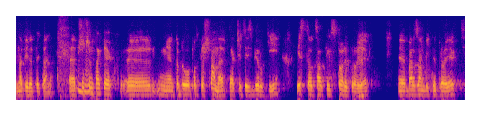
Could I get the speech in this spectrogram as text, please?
na wiele pytań. Przy mhm. czym, tak jak to było podkreślane w trakcie tej zbiórki, jest to całkiem spory projekt. E, bardzo ambitny projekt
